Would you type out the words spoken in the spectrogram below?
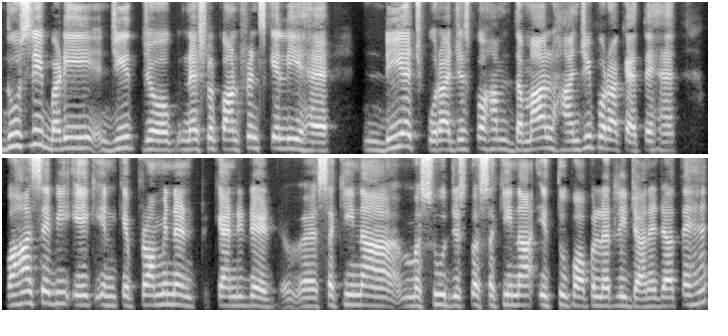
दूसरी बड़ी जीत जो नेशनल कॉन्फ्रेंस के लिए है डीएचपुरा जिसको हम दमाल हांजीपुरा कहते हैं वहाँ से भी एक इनके प्रोमिनेंट कैंडिडेट सकीना मसूद, जिसको सकीना इतु पॉपुलरली जाने जाते हैं,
